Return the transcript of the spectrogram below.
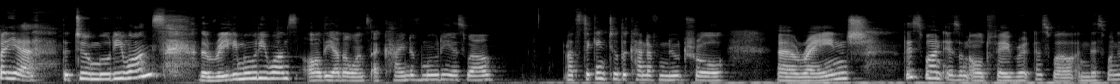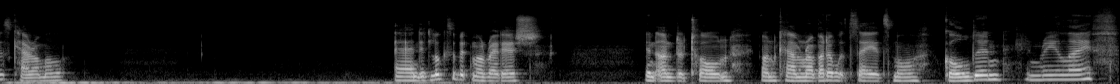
But yeah, the two moody ones, the really moody ones, all the other ones are kind of moody as well. But sticking to the kind of neutral uh, range, this one is an old favorite as well, and this one is caramel. And it looks a bit more reddish in undertone on camera, but I would say it's more golden in real life.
